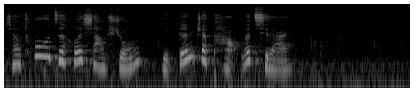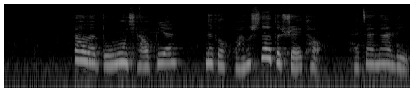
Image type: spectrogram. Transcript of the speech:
小兔子和小熊也跟着跑了起来。到了独木桥边，那个黄色的水桶还在那里。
